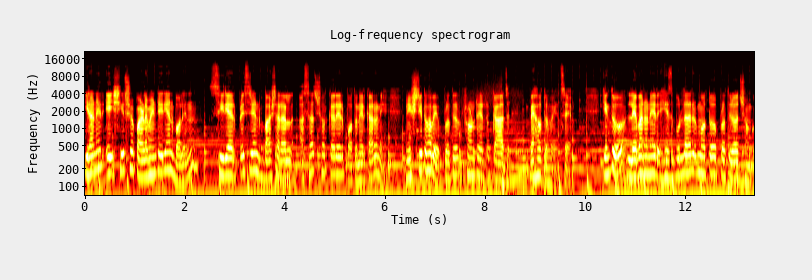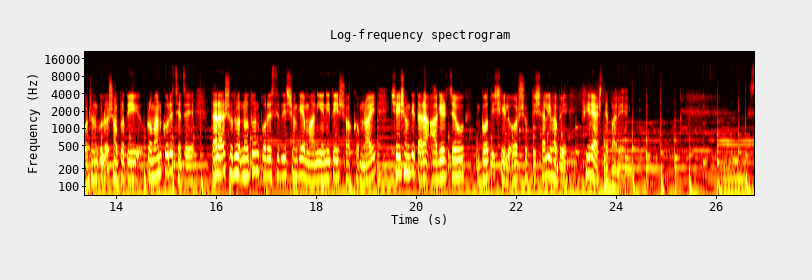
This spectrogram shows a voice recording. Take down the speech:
ইরানের এই শীর্ষ পার্লামেন্টেরিয়ান বলেন, সিরিয়ার প্রেসিডেন্ট বাশার আল আসাদ সরকারের পতনের কারণে নিশ্চিতভাবে প্রতিরোধ ফ্রন্টের কাজ ব্যাহত হয়েছে। কিন্তু লেবাননের হিজবুল্লার মতো প্রতিরোধ সংগঠনগুলো সম্প্রতি প্রমাণ করেছে যে তারা শুধু নতুন পরিস্থিতির সঙ্গে মানিয়ে নিতেই সক্ষম নয়, সেই সঙ্গে তারা আগের চেয়েও গতিশীল ও শক্তিশালীভাবে ফিরে আসতে পারে।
